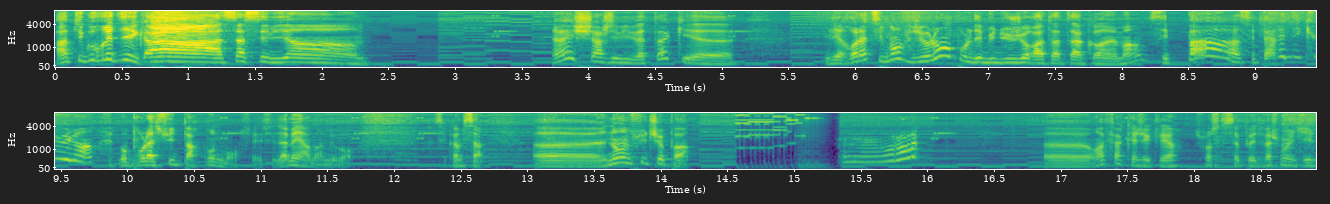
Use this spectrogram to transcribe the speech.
Un petit coup critique. Ah, ça c'est bien. Ah ouais, charge des vives attaques et euh, il est relativement violent pour le début du jeu Ratata quand même. Hein. C'est pas, c'est pas ridicule. Hein. Bon pour la suite par contre, bon, c'est de la merde, hein, mais bon, c'est comme ça. Euh, non, on ne switch pas. Euh, on va faire cage éclair. Je pense que ça peut être vachement utile.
